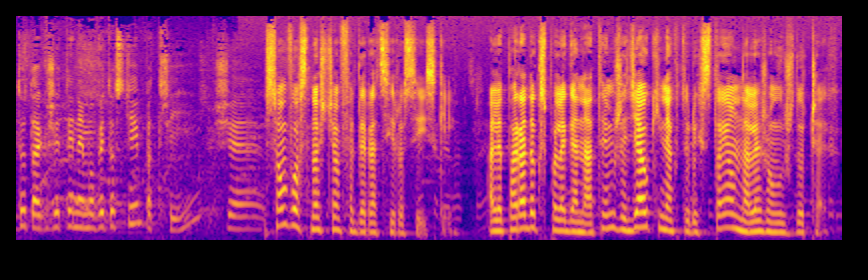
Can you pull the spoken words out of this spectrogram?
to tak, że te nemovitosti patří, że... Są własnością Federacji Rosyjskiej. Ale paradoks polega na tym, że działki, na których stoją, należą już do Czech.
